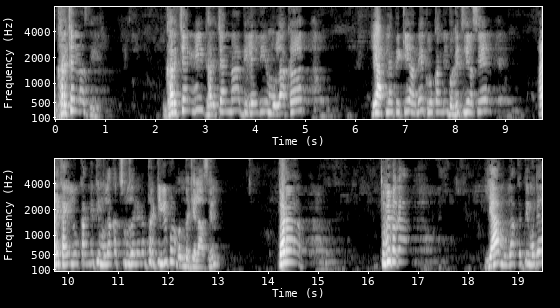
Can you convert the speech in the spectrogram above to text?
घरच्यांनाच दिली. घरच्यांनी घरच्यांना दिलेली मुलाखत ही आपल्यापैकी अनेक लोकांनी बघितली असेल. आणि काही लोकांनी ती मुलाखत सुरू झाल्यानंतर टीव्ही पण बंद केला असेल. पण तुम्ही बघा या मुलाखतीमध्ये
